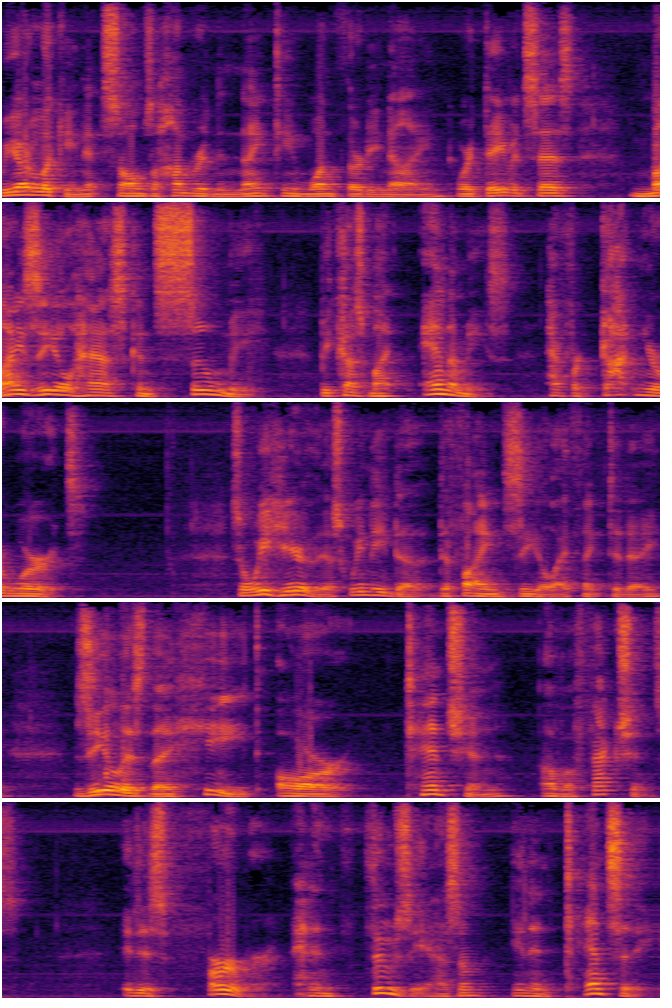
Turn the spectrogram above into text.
We are looking at Psalms 119, 139, where David says, My zeal has consumed me because my enemies have forgotten your words. So we hear this. We need to define zeal, I think, today. Zeal is the heat or tension of affections. It is fervor and enthusiasm in intensity.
